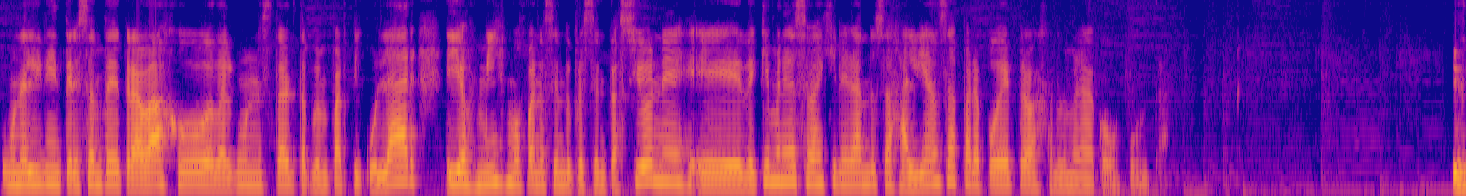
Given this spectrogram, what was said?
una línea interesante de trabajo de alguna startup en particular, ellos mismos van haciendo presentaciones, ¿de qué manera se van generando esas alianzas para poder trabajar de manera conjunta? Es,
